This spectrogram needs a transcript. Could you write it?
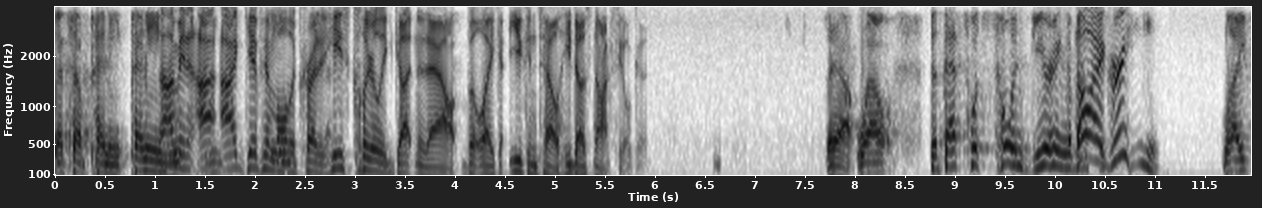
That's how Penny. Penny. I mean, I, I give him all the credit. He's clearly gutting it out, but like you can tell, he does not feel good. Yeah. Well, but that's what's so endearing about. No, I agree. team. Like.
